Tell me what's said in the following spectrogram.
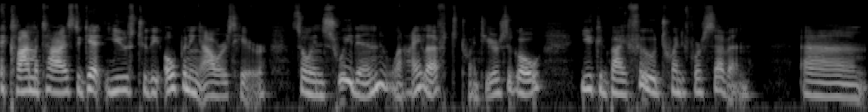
acclimatize, to get used to the opening hours here. So in Sweden, when I left 20 years ago, you could buy food 24 7 um,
